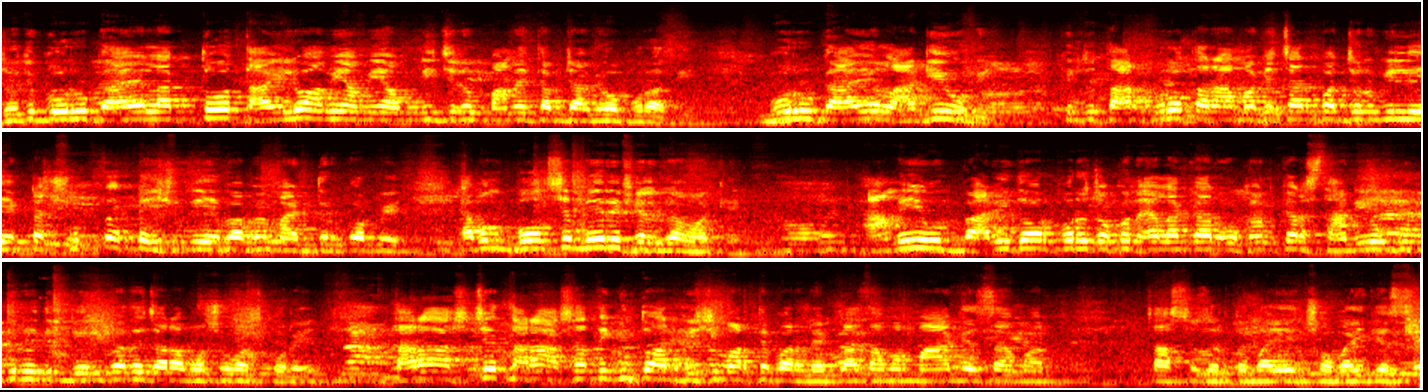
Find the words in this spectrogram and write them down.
যদি গরু গায়ে লাগতো তাইলেও আমি আমি নিজের বানাইতাম যে আমি অপরাধী। গরু গায়ে লাগেও নি কিন্তু তারপরেও তারা আমাকে চার পাঁচজন মিলে একটা ছোট্ট একটা ইস্যু নিয়ে এভাবে মারধর করবে এবং বলছে মেরে ফেলবে আমাকে। আমি বাড়ি দেওয়ার পরে যখন এলাকার ওখানকার স্থানীয় নদীর বেরিবাদে যারা বসবাস করে তারা আসছে তারা আসাতে কিন্তু আর বেশি মারতে পারে না প্লাস আমার মা গেছে আমার চারশো তো ভাই সবাই গেছে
